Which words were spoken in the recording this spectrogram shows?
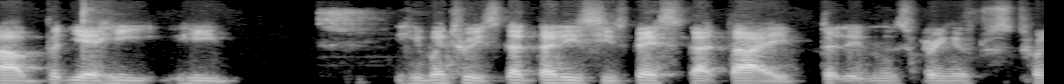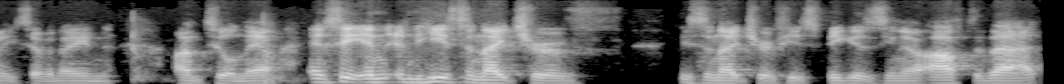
uh, but yeah, he he he went to his that, that is his best that day in the spring of 2017 until now. And see, and, and here's the nature of here's the nature of his figures. You know, after that,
